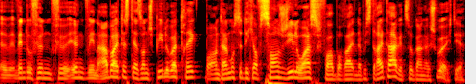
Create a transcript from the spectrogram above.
äh, wenn du für, für irgendwen arbeitest, der so ein Spiel überträgt, boah, und dann musst du dich auf Saint-Gilloise vorbereiten. Da bist du drei Tage zugange, schwöre ich dir.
